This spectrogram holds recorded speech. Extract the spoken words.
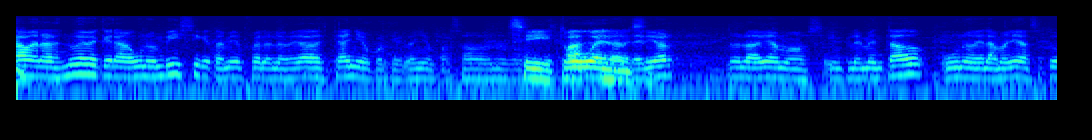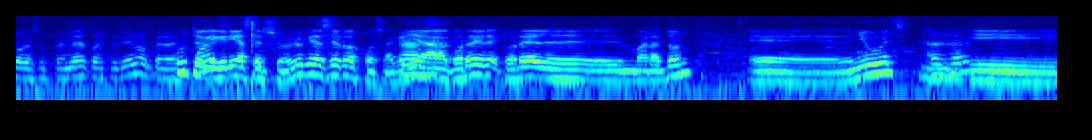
arrancaban a las 9, que era uno en bici, que también fue la novedad de este año, porque el año pasado no. Sí, estuvo bueno El eso. No lo habíamos implementado. Uno de la mañana se tuvo que suspender por este tema, pero Justo después, que quería hacer yo, yo quería hacer dos cosas. Quería Ah. correr, correr el, maratón eh, de Newells. Ajá. y,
